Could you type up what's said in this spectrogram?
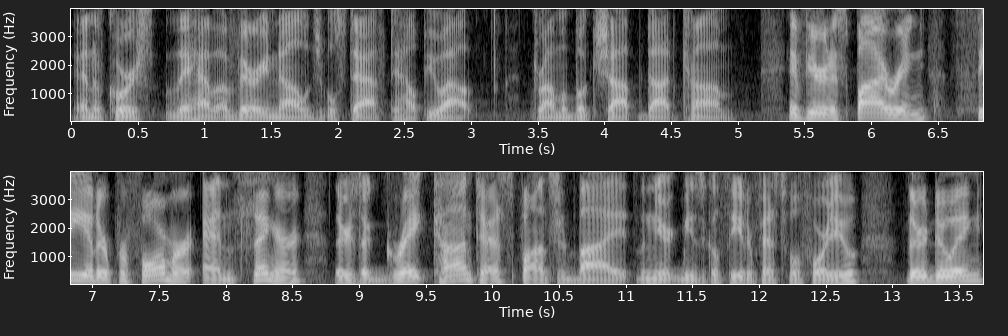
And of course, they have a very knowledgeable staff to help you out. dramabookshop.com. If you're an aspiring theater performer and singer, there's a great contest sponsored by the New York Musical Theater Festival for you. They're doing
